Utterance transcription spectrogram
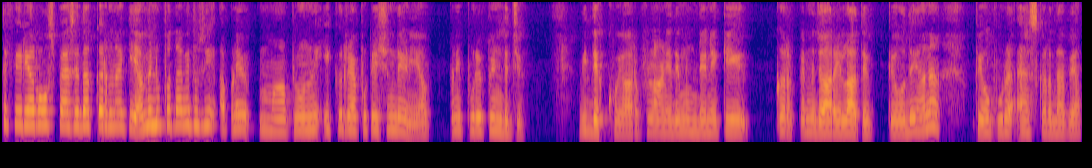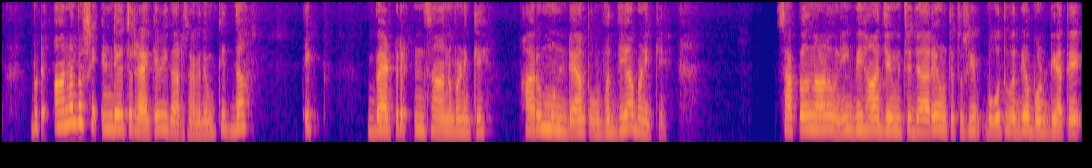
ਤੇ ਫਿਰ ਯਾਰ ਉਸ ਪੈਸੇ ਦਾ ਕਰਨਾ ਕੀ ਆ? ਮੈਨੂੰ ਪਤਾ ਵੀ ਤੁਸੀਂ ਆਪਣੇ ਮਾਪਿਓ ਨੂੰ ਇੱਕ ਰੈਪੂਟੇਸ਼ਨ ਦੇਣੀ ਆ, ਆਪਣੇ ਪੂਰੇ ਪਿੰਡ 'ਚ। ਵੀ ਦੇਖੋ ਯਾਰ, ਫਲਾਣੇ ਦੇ ਮੁੰਡੇ ਨੇ ਕਿ ਕਰਕੇ ਨਜ਼ਾਰੇ ਲਾਤੇ ਪਿਓ ਦੇ, ਹਨਾ? ਪਿਓ ਪੂਰਾ ਐਸ ਕਰਦਾ ਪਿਆ। ਬਟ ਆ ਨਾ ਤੁਸੀਂ ਇੰਡੀਆ 'ਚ ਰਹਿ ਕੇ ਵੀ ਕਰ ਸਕਦੇ ਹੋ। ਕਿੱਦਾਂ? ਇੱਕ ਬੈਟਰ ਇਨਸਾਨ ਬਣ ਕੇ, ਹਰ ਮੁੰਡਿਆਂ ਤੋਂ ਵਧੀਆ ਬਣ ਕੇ। ਸ਼ਕਲ ਨਾਲੋਂ ਨਹੀਂ, ਵੀ ਹਾਂ ਜਿਮ 'ਚ ਜਾ ਰਹੇ ਹੋ ਤੇ ਤੁਸੀਂ ਬਹੁਤ ਵਧੀਆ ਬੋਡੀ ਆ ਤੇ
